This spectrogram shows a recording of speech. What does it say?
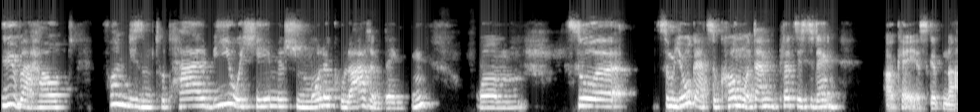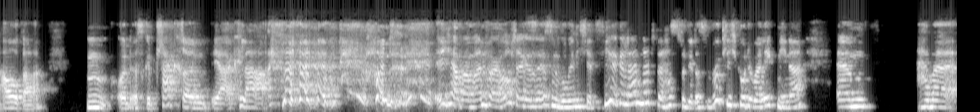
überhaupt von diesem total biochemischen, molekularen Denken um, zur, zum Yoga zu kommen und dann plötzlich zu denken, okay, es gibt eine Aura und es gibt Chakren, ja klar. und ich habe am Anfang auch da gesessen, wo bin ich jetzt hier gelandet? Da hast du dir das wirklich gut überlegt, Nina. Ähm, aber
